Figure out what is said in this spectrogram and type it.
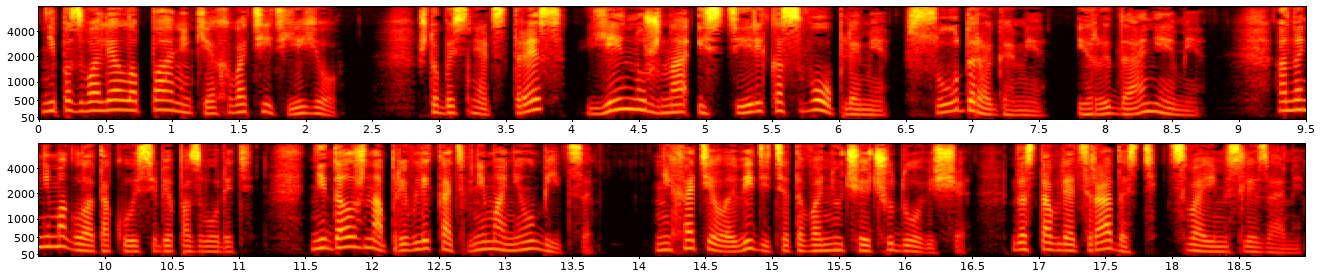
не позволяла панике охватить ее. Чтобы снять стресс, ей нужна истерика с воплями, судорогами и рыданиями. Она не могла такую себе позволить. Не должна привлекать внимание убийцы. Не хотела видеть это вонючее чудовище, доставлять радость своими слезами.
